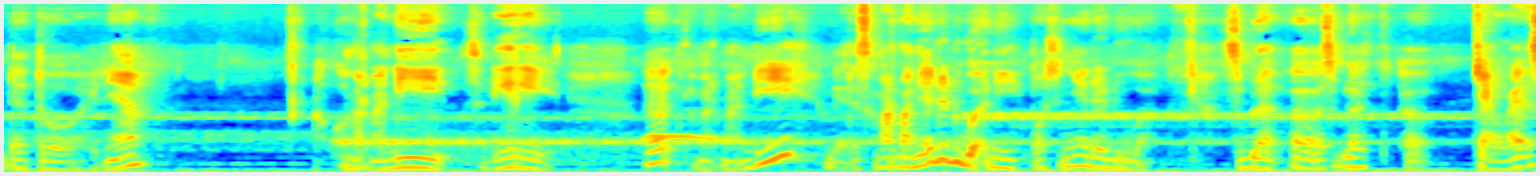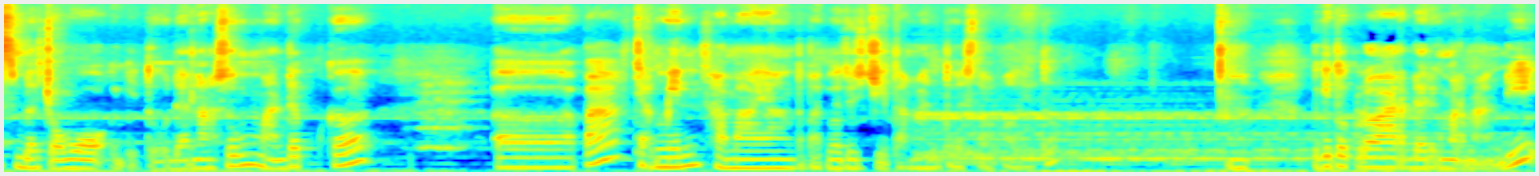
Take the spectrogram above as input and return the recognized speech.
Udah tuh akhirnya Aku kamar mandi sendiri. Ke kamar mandi beres. Kamar mandi ada dua nih posisinya ada dua. Sebelah uh, sebelah uh, cewek sebelah cowok gitu. Dan langsung madep ke uh, apa cermin sama yang tempat buat cuci tangan itu wastafel itu. Nah, begitu keluar dari kamar mandi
